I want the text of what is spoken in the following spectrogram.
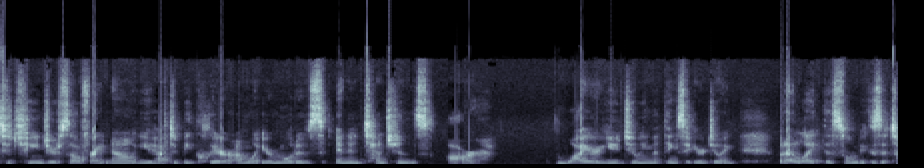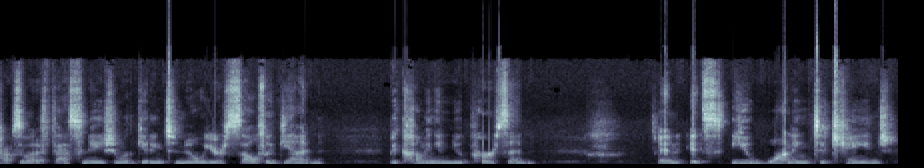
to change yourself right now, you have to be clear on what your motives and intentions are. Why are you doing the things that you're doing? But I like this one because it talks about a fascination with getting to know yourself again, becoming a new person. And it's you wanting to change,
